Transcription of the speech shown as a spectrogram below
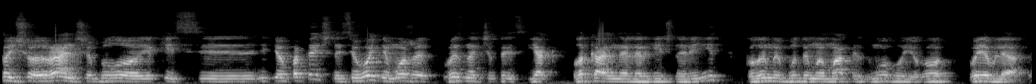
Той, що раніше було якийсь е, ідіопатичний, сьогодні може визначитись як локальний алергічний рініт, коли ми будемо мати змогу його виявляти.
